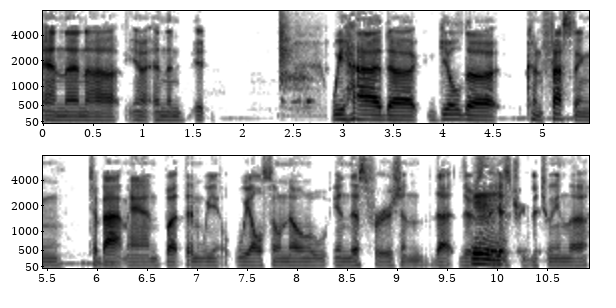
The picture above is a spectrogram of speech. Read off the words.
And then uh you know and then it we had uh gilda confessing to batman but then we we also know in this version that there's the Mm. history between the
